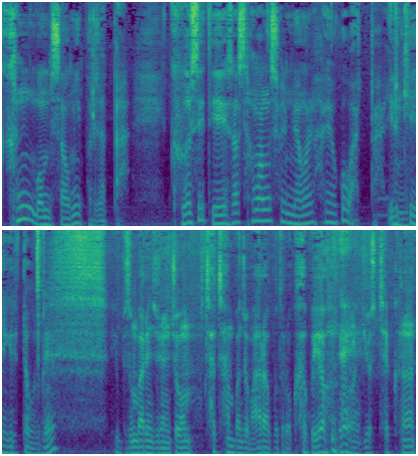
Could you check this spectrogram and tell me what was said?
큰 몸싸움이 벌어졌다. 그것에 대해서 상황 설명을 하려고 왔다. 이렇게 얘기를 했다고 그러네요. 이게 무슨 말인지는 좀 차차 한번 좀 알아보도록 하고요. 네. 어, 뉴스 체크는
